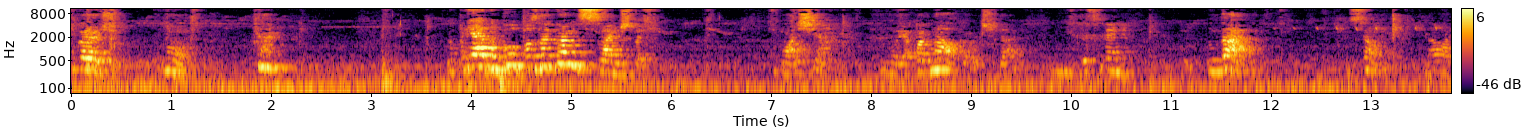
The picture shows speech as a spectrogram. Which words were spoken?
Ну, короче, ну. Ну, вами, что ли? Вообще. Ну, я погнала, короче, да? До свидания. Да. Все, давай.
